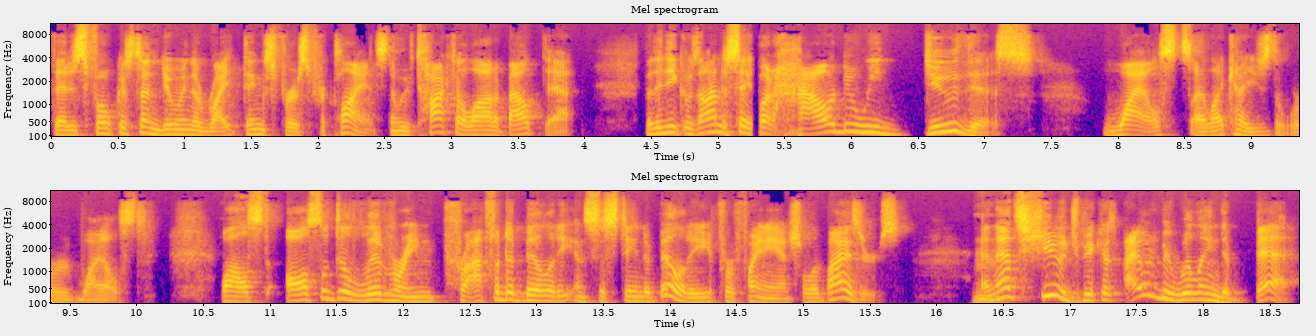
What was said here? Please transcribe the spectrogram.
that is focused on doing the right things first for clients. And we've talked a lot about that. But then he goes on to say, but how do we do this whilst, I like how you use the word whilst, whilst also delivering profitability and sustainability for financial advisors? Mm. And hmm. that's huge because I would be willing to bet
